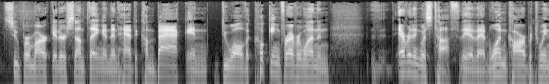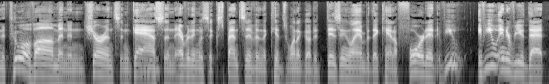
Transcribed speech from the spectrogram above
supermarket or something and then had to come back and do all the cooking for everyone and everything was tough. They had, one car between the two of them and insurance and gas mm-hmm. and everything was expensive and the kids want to go to Disneyland but they can't afford it. If you if you interviewed that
